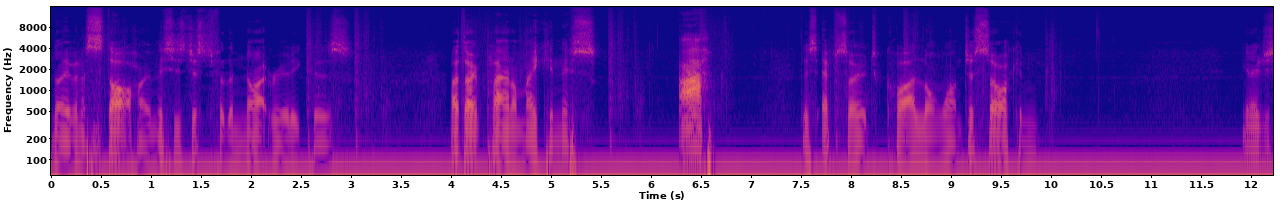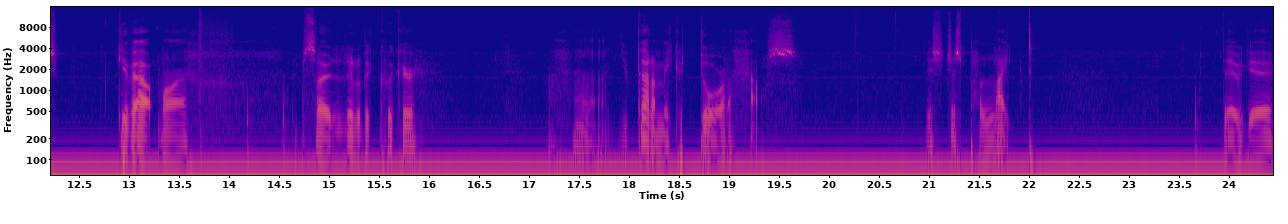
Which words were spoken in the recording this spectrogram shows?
not even a start home. This is just for the night really, because I don't plan on making this, ah, this episode quite a long one, just so I can, you know, just give out my episode a little bit quicker. Aha, you've got to make a door on a house. It's just polite. There we go.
